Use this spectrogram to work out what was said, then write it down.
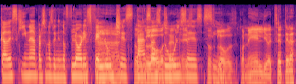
cada esquina personas vendiendo flores, peluches, tazas, dulces, estos globos con helio, etcétera.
